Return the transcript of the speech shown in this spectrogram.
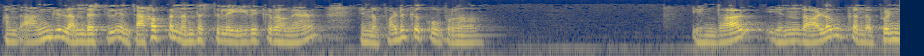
அந்த அங்கிள் அந்தஸ்தில் என் தகப்பன் அந்தஸ்தில் இருக்கிறவன் என்னை படுக்க கூப்பிட்றான். என்றால் எந்த அளவுக்கு அந்த பெண்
